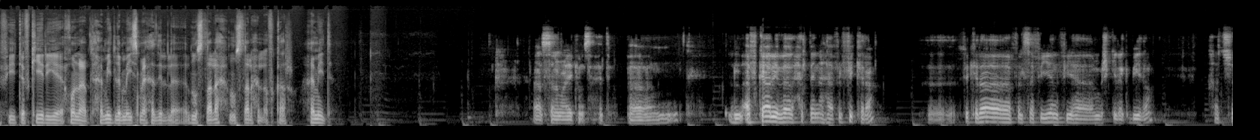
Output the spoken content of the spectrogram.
في تفكير خونا عبد الحميد لما يسمع هذا المصطلح مصطلح الأفكار. حميد. السلام عليكم صحتكم الأفكار إذا حطيناها في الفكرة آه، فكرة فلسفيا فيها مشكلة كبيرة خاطش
